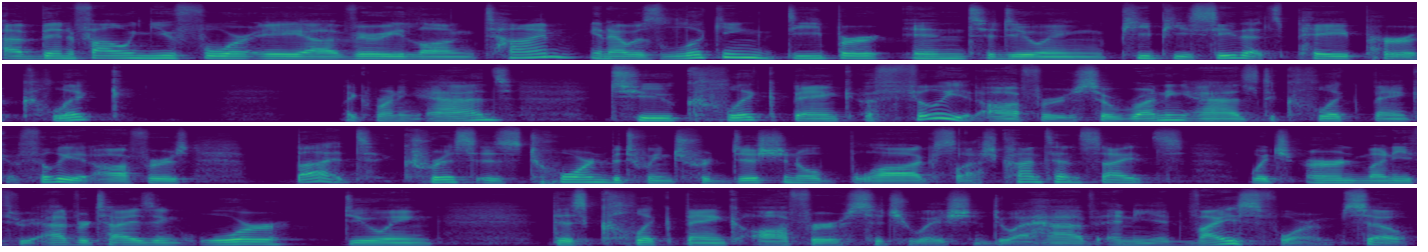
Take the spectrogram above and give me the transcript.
I've been following you for a uh, very long time, and I was looking deeper into doing PPC, that's pay per click, like running ads, to ClickBank affiliate offers. So running ads to ClickBank affiliate offers. But Chris is torn between traditional blog slash content sites, which earn money through advertising, or doing this ClickBank offer situation. Do I have any advice for him? So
